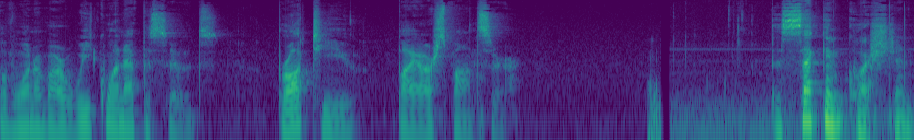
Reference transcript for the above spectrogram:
of one of our Week 1 episodes, brought to you by our sponsor. The second question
